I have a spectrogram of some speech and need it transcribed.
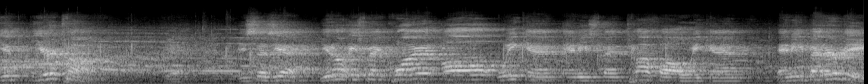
You, you're tough. Yeah. He says, yeah. You know, he's been quiet all weekend and he's been tough all weekend, and he better be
